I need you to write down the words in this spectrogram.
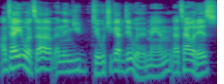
i'll tell you what's up and then you do what you got to do with it man that's how it is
